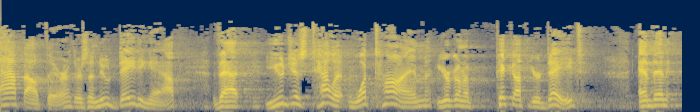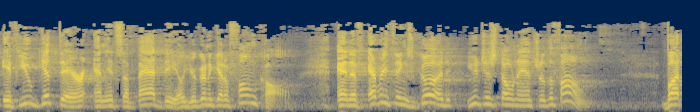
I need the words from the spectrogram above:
app out there. There's a new dating app that you just tell it what time you're gonna pick up your date. And then if you get there and it's a bad deal, you're gonna get a phone call. And if everything's good, you just don't answer the phone. But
